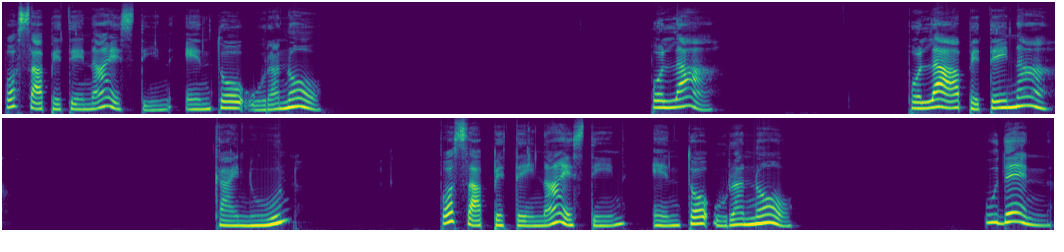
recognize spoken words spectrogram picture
Πόσα πετεινά εστίν εν το ουρανῷ; Πολλά, πολλά πετεινά. Kai nun pos apeteina estin ento urano. Uden.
